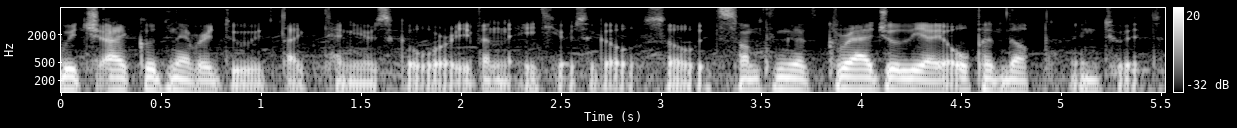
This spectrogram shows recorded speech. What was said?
which I could never do it like 10 years ago or even 8 years ago. So it's something that gradually I opened up into it.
